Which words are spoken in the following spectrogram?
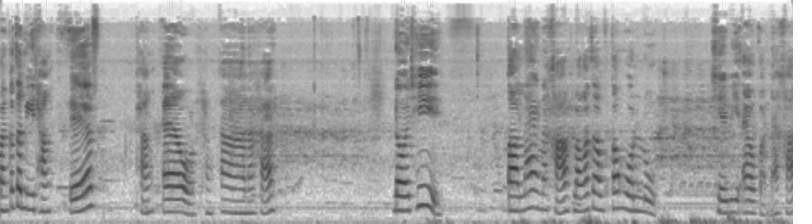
มันก็จะมีทั้ง F ทั้ง L ทั้ง R นะคะ โดยที่ ตอนแรกนะคะ เราก็จะต้องวนลูป KVL ก่อนนะคะ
